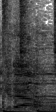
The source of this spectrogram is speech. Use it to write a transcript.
check it out.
